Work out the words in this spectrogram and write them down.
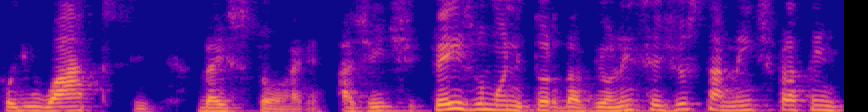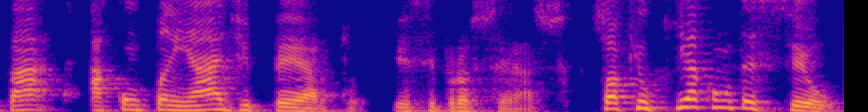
foi o ápice da história. A gente fez o monitor da violência justamente para tentar acompanhar de perto esse processo. Só que o que aconteceu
